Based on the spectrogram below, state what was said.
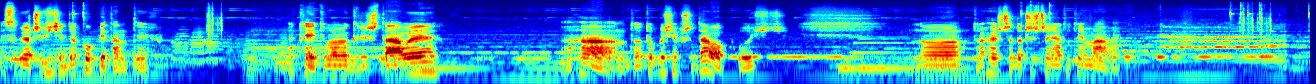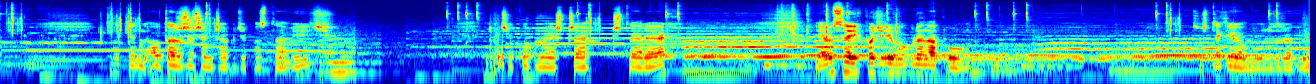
Ja sobie oczywiście dokupię tamtych. Okej, tu mamy kryształy. Aha, no to tu by się przydało pójść. No, trochę jeszcze do czyszczenia tutaj mamy. Ten ołtarz życzeń trzeba będzie postawić. Czekajcie, kupmy jeszcze czterech. Ja bym sobie ich podzielił w ogóle na pół. Coś takiego bym zrobił.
